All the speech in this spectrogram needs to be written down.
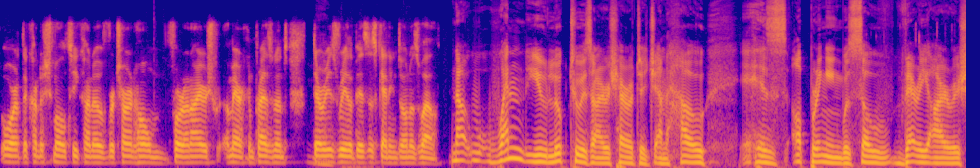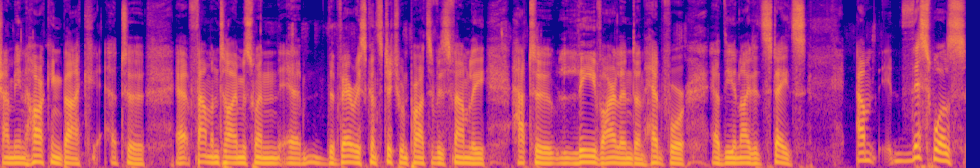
or the kind of schmaltzy kind of return home for an Irish American president. There is real business getting done as well. Now, when you look to his Irish heritage and how his upbringing was so very Irish. I mean, harking back uh, to uh, famine times when um, the various parts of his family had to leave Ireland and head for uh, the United States. Um, this was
